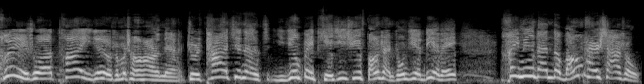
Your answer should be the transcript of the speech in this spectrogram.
所以说他已经有什么称号了呢？就是他现在已经被铁西区房产中介列为黑名单的王牌杀手。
